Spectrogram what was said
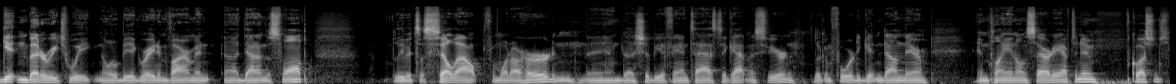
getting better each week. You know, it'll be a great environment uh, down in the swamp. I believe it's a sellout from what I heard, and and uh, should be a fantastic atmosphere. And looking forward to getting down there and playing on Saturday afternoon. Questions?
